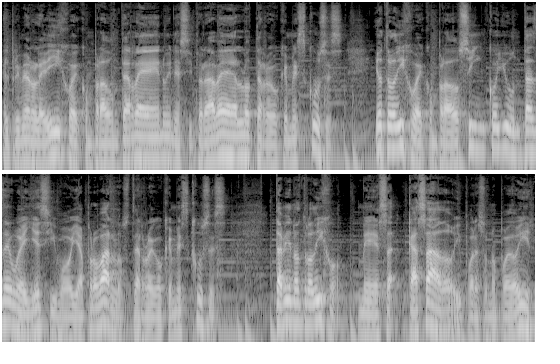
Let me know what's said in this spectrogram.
El primero le dijo, he comprado un terreno y necesito ir a verlo, te ruego que me excuses. Y otro dijo, he comprado cinco yuntas de bueyes y voy a probarlos, te ruego que me excuses. También otro dijo, me he casado y por eso no puedo ir.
